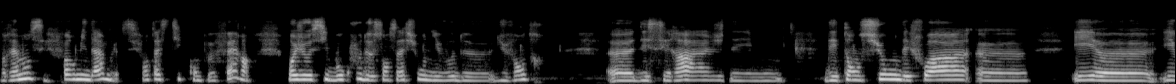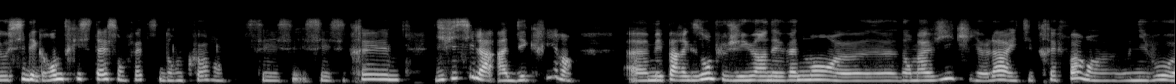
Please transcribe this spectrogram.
vraiment c'est formidable, c'est fantastique qu'on peut faire. Moi j'ai aussi beaucoup de sensations au niveau de, du ventre, euh, des serrages, des, des tensions des fois. Euh, et, euh, et aussi des grandes tristesses en fait dans le corps. C'est très difficile à, à décrire. Euh, mais par exemple, j'ai eu un événement euh, dans ma vie qui euh, là a été très fort euh, au niveau,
